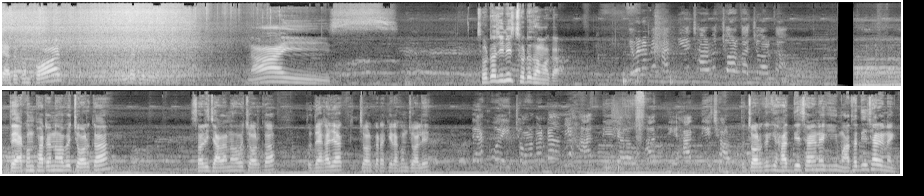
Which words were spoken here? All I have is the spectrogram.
তো এতক্ষণ পর এইটা ঢুকলো নাইস ছোট জিনিস ছোট ধামাকা। তো এখন ফাটানো হবে চরকা। সরি জ্বালানো হবে চরকা। তো দেখা যাক চরকাটা কীরকম জলে তো চরকা কি হাত দিয়ে ছাড়ে নাকি মাথা দিয়ে ছাড়ে নাকি?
